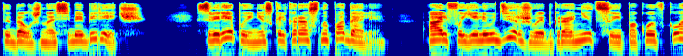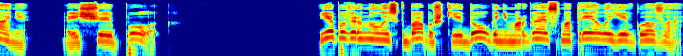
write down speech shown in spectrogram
Ты должна себя беречь. Свирепые несколько раз нападали. Альфа еле удерживает границы и покой в клане, а еще и полок. Я повернулась к бабушке и долго, не моргая, смотрела ей в глаза,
